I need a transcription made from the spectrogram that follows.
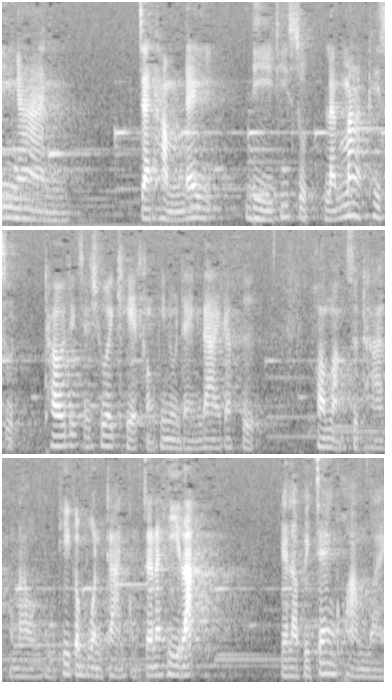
ทีมงานจะทำได้ดีที่สุดและมากที่สุด เท่าที่จะช่วยเคสของพี่หนูแดงได้ก็คือ ความหวังสุดท้ายของเราอยู่ที่กระบวนการของเจ้าหน้าที่ละ เดี๋ยวเราไปแจ้งความไว้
